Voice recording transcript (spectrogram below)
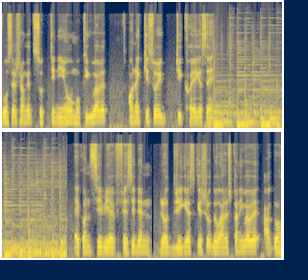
কোচের সঙ্গে চুক্তি নিয়েও মৌখিকভাবে অনেক কিছুই ঠিক হয়ে গেছে। এখন সিবিএফ প্রেসিডেন্ট রদ্রিগেজকে শুধু আনুষ্ঠানিকভাবে আগ্রহ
